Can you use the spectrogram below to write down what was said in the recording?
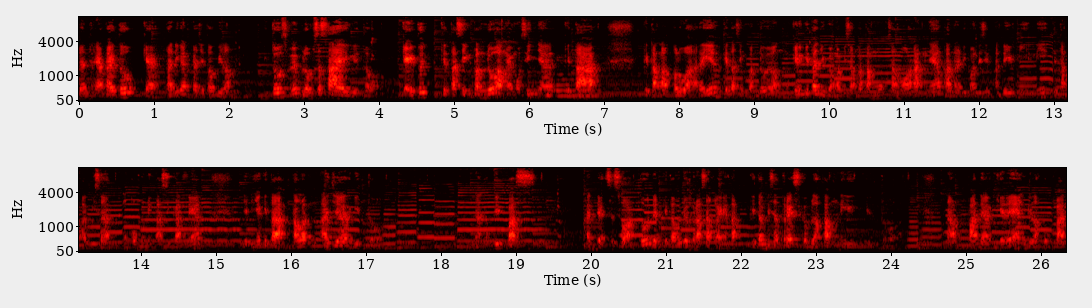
dan ternyata itu kayak tadi kan Kak Cito bilang itu sebenarnya belum selesai gitu. Kayak itu kita simpan doang emosinya. Kita kita nggak keluarin kita simpan doang. Mungkin kita juga nggak bisa ketemu sama orangnya karena di kondisi pandemi ini kita nggak bisa mengkomunikasikannya. Jadinya kita telan aja gitu. Nah tapi pas ada sesuatu dan kita udah merasa nggak enak kita bisa trace ke belakang nih gitu. Nah pada akhirnya yang dilakukan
